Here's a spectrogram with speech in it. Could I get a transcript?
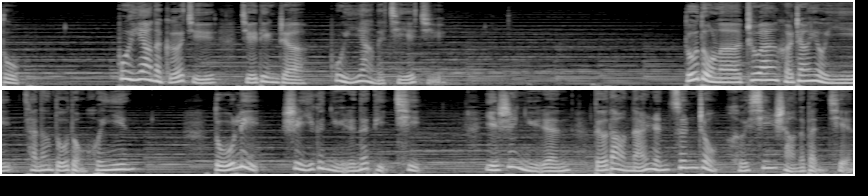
度。不一样的格局，决定着。不一样的结局。读懂了朱安和张幼仪，才能读懂婚姻。独立是一个女人的底气，也是女人得到男人尊重和欣赏的本钱。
